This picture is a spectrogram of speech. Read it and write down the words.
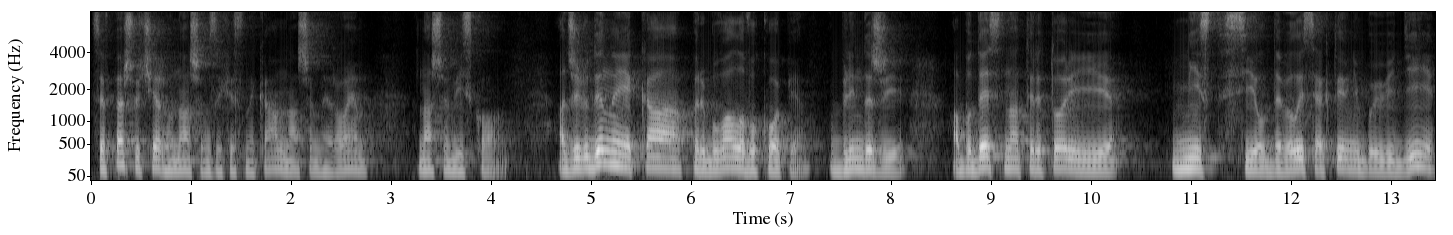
Це в першу чергу нашим захисникам, нашим героям, нашим військовим. Адже людина, яка перебувала в окопі, в бліндажі або десь на території міст, сіл, де велися активні бойові дії,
